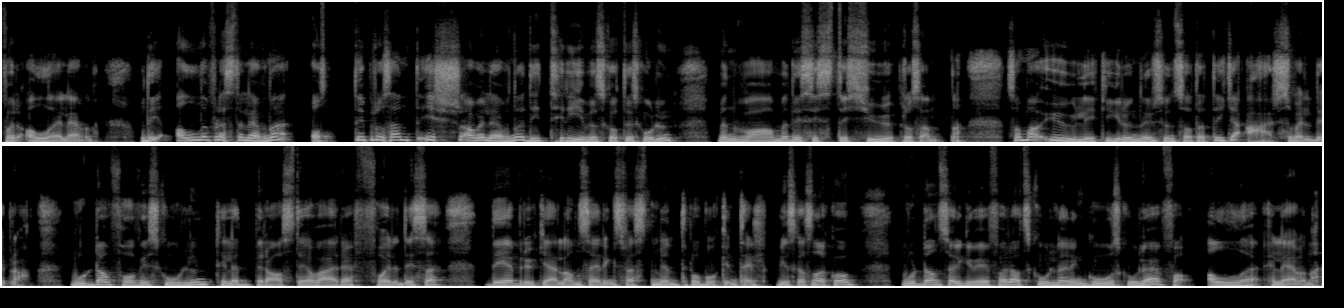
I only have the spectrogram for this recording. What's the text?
for alle elevene. Og de aller fleste elevene, 80 ish av elevene de trives godt i skolen, men hva med de siste 20% som av ulike grunner syns at dette ikke er så veldig bra? Hvordan får vi skolen til et bra sted å være for disse? Det bruker jeg lanseringsfesten min på boken til. Vi skal snakke om hvordan sørger vi for at skolen er en god skole for alle elevene.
